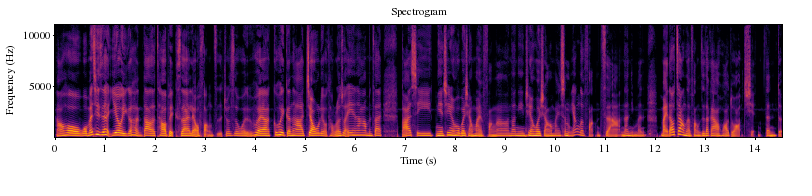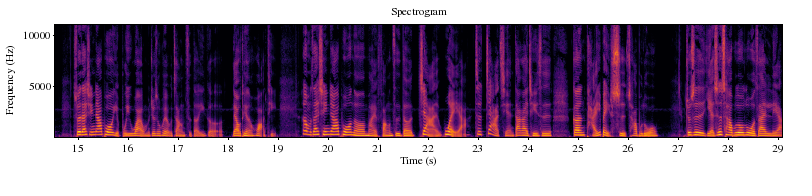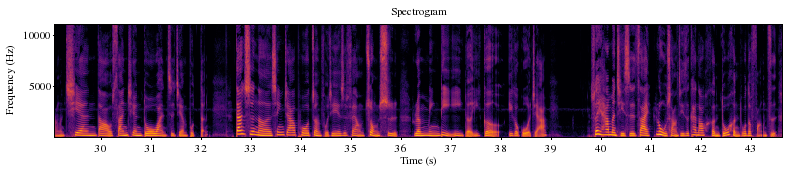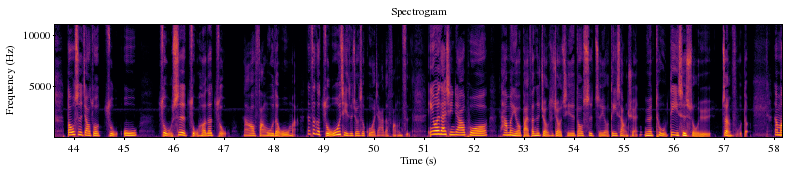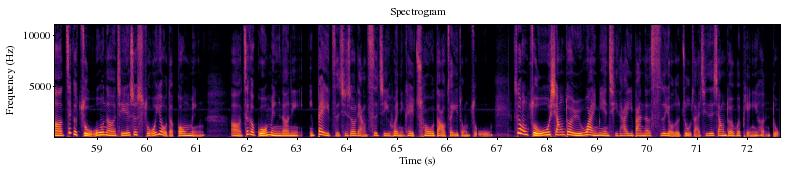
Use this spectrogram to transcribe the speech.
然后我们其实也有一个很大的 topic 是在聊房子，就是我会啊会跟他交流讨论说，诶，那他们在巴西年轻人会不会想买房啊？那年轻人会想要买什么样的房子啊？那你们买到这样的房子大概要花多少钱等等。所以在新加坡也不意外，我们就是会有这样子的一个聊天的话题。那我们在新加坡呢，买房子的价位啊，这价钱大概其实跟台北市差不多，就是也是差不多落在两千到三千多万之间不等。但是呢，新加坡政府其实是非常重视人民利益的一个一个国家，所以他们其实在路上其实看到很多很多的房子都是叫做组屋，组是组合的组。然后房屋的屋嘛，那这个祖屋其实就是国家的房子，因为在新加坡，他们有百分之九十九其实都是只有地上权，因为土地是属于政府的。那么这个祖屋呢，其实是所有的公民，呃，这个国民呢，你一辈子其实有两次机会，你可以抽到这一种组屋。这种祖屋相对于外面其他一般的私有的住宅，其实相对会便宜很多。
